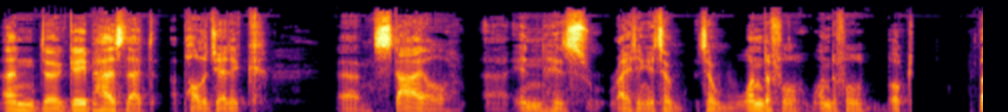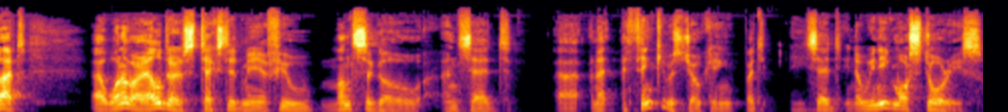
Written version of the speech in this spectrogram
and uh, Gabe has that apologetic um, style uh, in his writing. It's a it's a wonderful wonderful book. But uh, one of our elders texted me a few months ago and said, uh, and I, I think he was joking, but he said, you know, we need more stories.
